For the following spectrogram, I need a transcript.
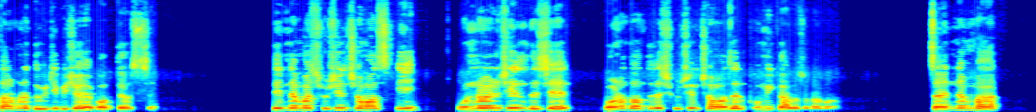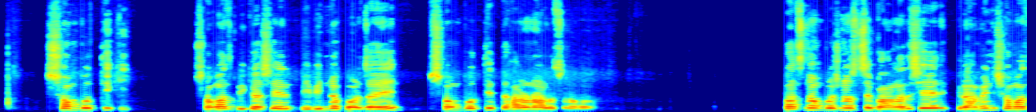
তার মানে দুইটি বিষয়ে পড়তে হচ্ছে। তিন নম্বর, সুশীল সমাজ কি? উন্নয়নশীল দেশের গণতন্ত্রের সুশীল সমাজের ভূমিকা আলোচনা করো। চার নম্বর, সম্পত্তি কি? সমাজ বিকাশের বিভিন্ন পর্যায়ে সম্পত্তির ধারণা আলোচনা করো। পাঁচ নং প্রশ্ন হচ্ছে, বাংলাদেশের গ্রামীণ সমাজ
